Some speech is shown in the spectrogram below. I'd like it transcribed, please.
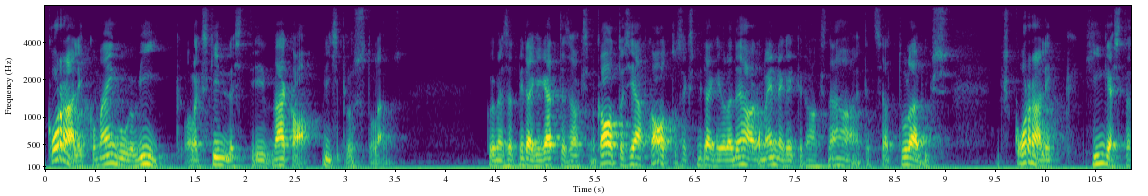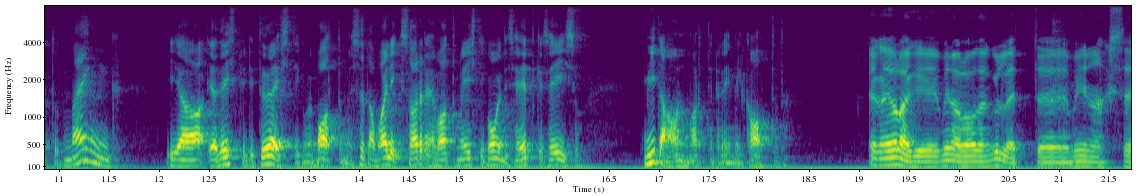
korraliku mänguga viik oleks kindlasti väga viis pluss tulemus. kui me sealt midagi kätte saaksime, kaotus jääb kaotuseks, midagi ei ole teha, aga ma ennekõike tahaks näha, et, et sealt tuleb üks, üks korralik hingestatud mäng. ja, ja teistpidi tõesti, kui me vaatame seda valiksarja, vaatame Eesti koondise hetkeseisu, mida on Martin Reimil kaotada? ega ei olegi, mina loodan küll, et äh, minnakse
